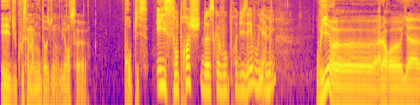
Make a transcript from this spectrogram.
et du coup, ça m'a mis dans une ambiance euh, propice. Et ils sont proches de ce que vous produisez, vous, Yamé? Oui, euh, alors euh, il y a,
